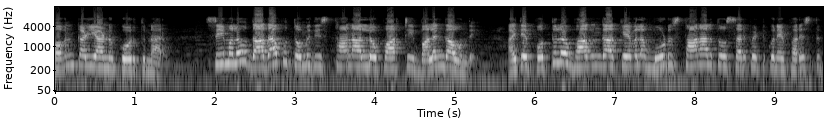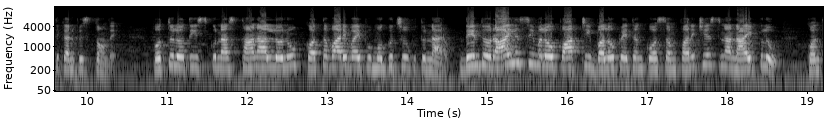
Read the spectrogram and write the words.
పవన్ కళ్యాణ్ను కోరుతున్నారు. సీమలో దాదాపు తొమ్మిది స్థానాల్లో పార్టీ బలంగా ఉంది. అయితే పొత్తులో భాగంగా కేవలం మూడు స్థానాలతో సరిపెట్టుకునే పరిస్థితి కనిపిస్తోంది. పొత్తులో తీసుకున్న స్థానాల్లోనూ కొత్త వారి వైపు మొగ్గు చూపుతున్నారు. దీంతో రాయలసీమలో పార్టీ బలోపేతం కోసం పనిచేసిన నాయకులు కొంత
